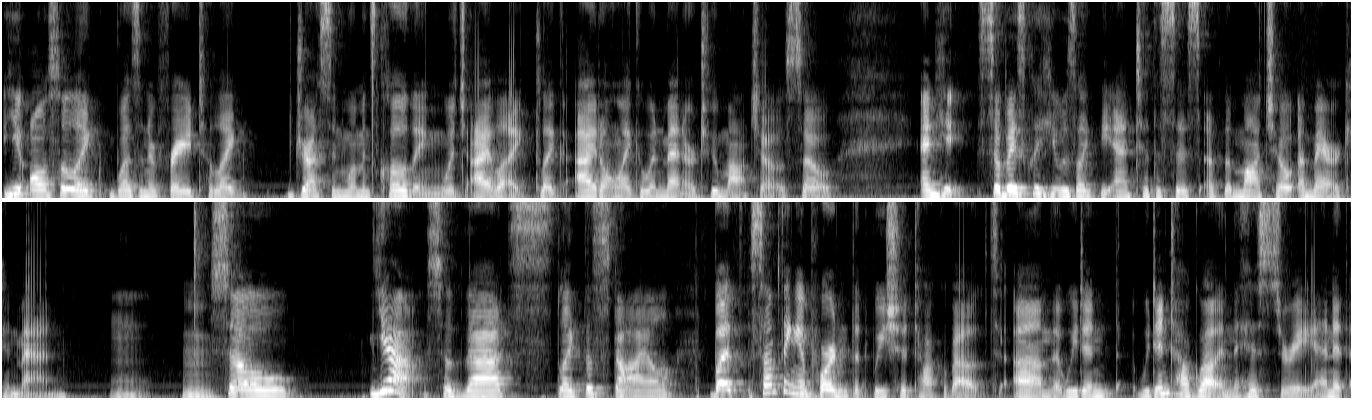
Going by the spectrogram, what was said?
he also like wasn't afraid to like dress in women's clothing, which I liked. Like I don't like it when men are too macho. So and he so basically he was like the antithesis of the macho American man. Mm. Mm. So, yeah, so that's like the style. But something important that we should talk about um, that we didn't we didn't talk about in the history, and it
